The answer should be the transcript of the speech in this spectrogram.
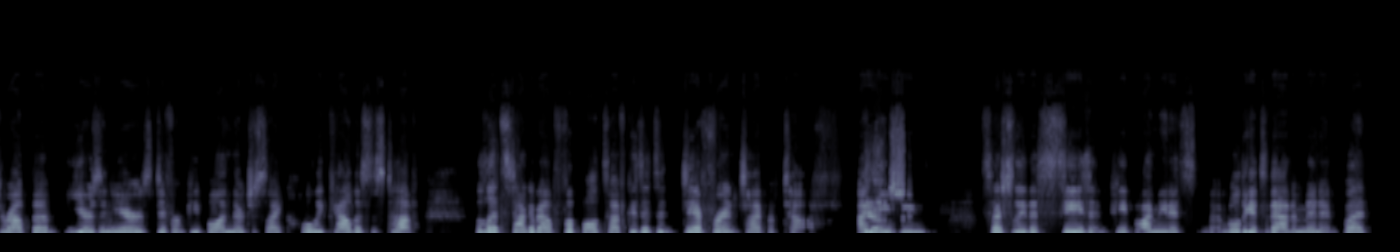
throughout the years and years, different people, and they're just like, holy cow, this is tough. But let's talk about football tough because it's a different type of tough. I Yes. mean, especially this season. People, I mean, it's we'll get to that in a minute, but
